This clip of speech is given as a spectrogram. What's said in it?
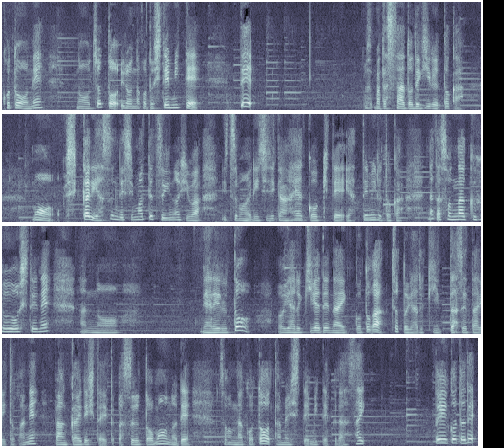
ことをねのちょっといろんなことしてみてでまたスタートできるとかもうしっかり休んでしまって次の日はいつもより1時間早く起きてやってみるとかなんかそんな工夫をしてねあのやれるとやる気が出ないことがちょっとやる気出せたりとかね挽回できたりとかすると思うのでそんなことを試してみてください。ということで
